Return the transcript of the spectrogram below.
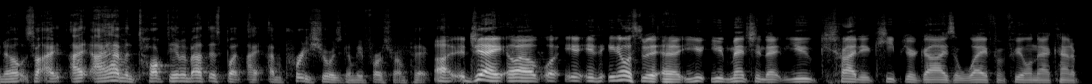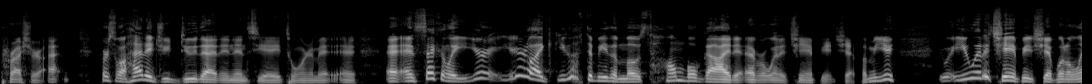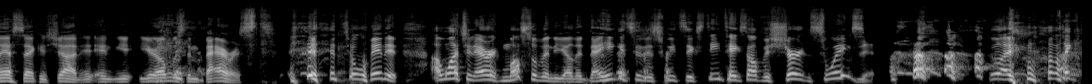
You know, so I, I, I haven't talked to him about this, but I, am pretty sure he's going to be a first round pick. Uh, Jay, uh, you know, uh, you you mentioned that you try to keep your guys away from feeling that kind of pressure. I, first of all, how did you do that in NCAA tournament? And, and, secondly, you're you're like you have to be the most humble guy to ever win a championship. I mean, you you win a championship on a last second shot and you're almost embarrassed to win it. I'm watching Eric Musselman the other day. He gets into the Sweet 16, takes off his shirt and swings it. like, like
